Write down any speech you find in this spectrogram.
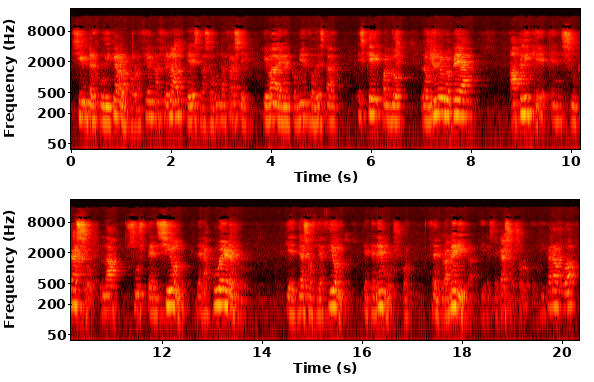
sin perjudicar a la población nacional, que es la segunda frase que va en el comienzo de esta, es que cuando la Unión Europea aplique en su caso la suspensión del acuerdo de asociación que tenemos con Centroamérica, y en este caso solo con Nicaragua,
